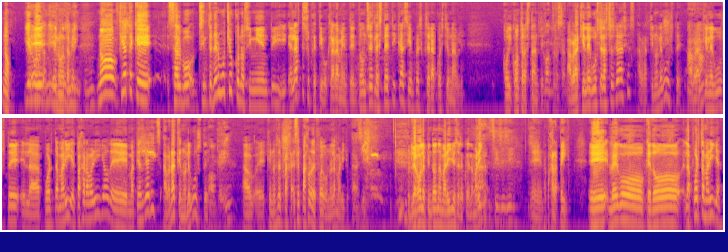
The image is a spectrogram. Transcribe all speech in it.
No. Y el uno Eh, también, el el uno uno también. también. Ujú. No, fíjate que, salvo, sin tener mucho conocimiento, y, y el arte es subjetivo, claramente. Entonces, la estética siempre será cuestionable. Y contrastante. Contrastante. Habrá quien le guste las tres gracias, habrá quien no le guste. Habrá quien le guste eh, la puerta amarilla, el pájaro amarillo de Matías Geritz, habrá que no le guste. Ah, eh, que no es el pájaro, es el pájaro de fuego, no el amarillo. Así. Pero luego le pintaron de amarillo y se le quedó el amarillo. Ah, sí, sí, sí. Eh, la pájara. Eh, luego quedó la puerta amarilla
